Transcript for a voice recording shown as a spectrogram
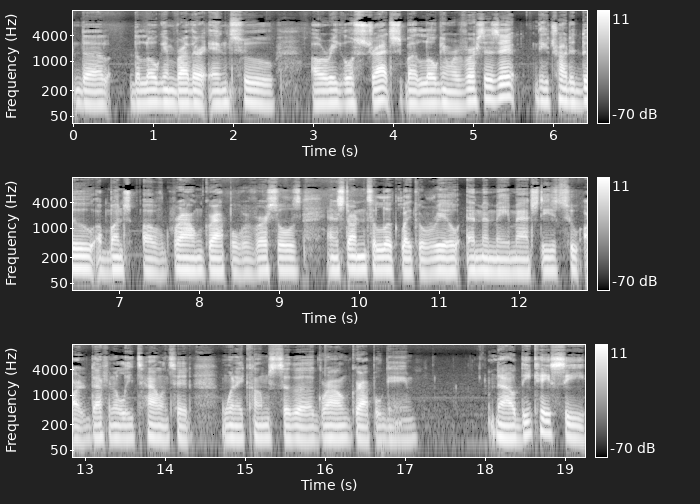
the the Logan brother into a regal stretch, but Logan reverses it. They try to do a bunch of ground grapple reversals and starting to look like a real MMA match. These two are definitely talented when it comes to the ground grapple game. Now, DKC,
